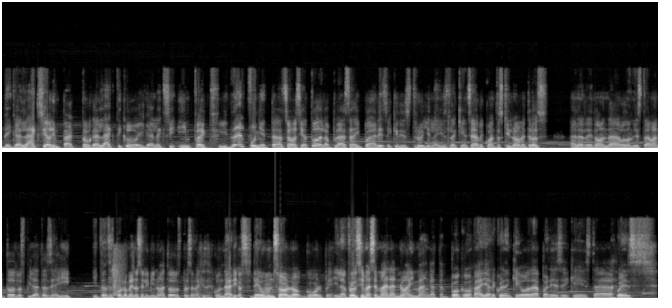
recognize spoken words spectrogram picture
de galaxia, el impacto galáctico, el Galaxy Impact, y da el puñetazo hacia toda la plaza y parece que destruye la isla, quién sabe cuántos kilómetros a la redonda o donde estaban todos los piratas de ahí. Entonces por lo menos eliminó a todos los personajes secundarios de un solo golpe. Y la próxima semana no hay manga tampoco. Vaya, recuerden que Oda parece que está pues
